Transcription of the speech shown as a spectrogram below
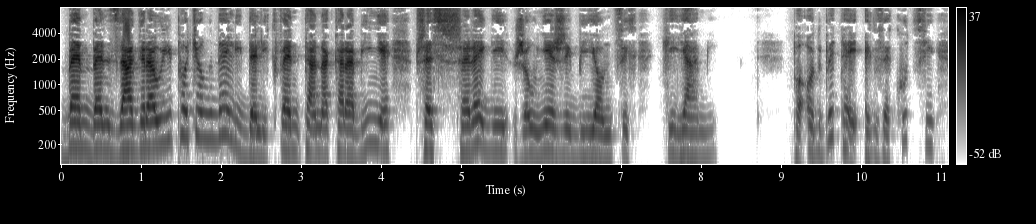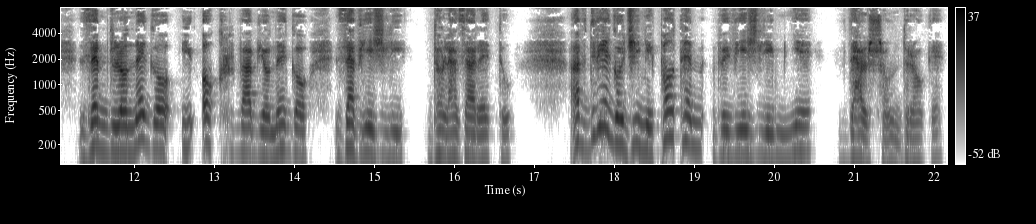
Bęben zagrał i pociągnęli delikwenta na karabinie przez szeregi żołnierzy bijących kijami. Po odbytej egzekucji zemdlonego i okrwawionego zawieźli do lazaretu, a w dwie godziny potem wywieźli mnie w dalszą drogę.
